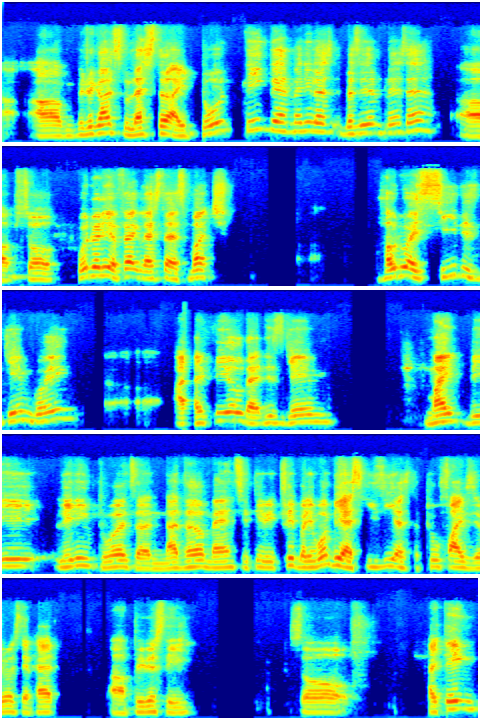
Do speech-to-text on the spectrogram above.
Uh, um, with regards to Leicester, I don't think they have many Les- Brazilian players there. Um, so won't really affect Leicester as much. How do I see this game going? Uh, I feel that this game might be leaning towards another Man City victory, but it won't be as easy as the two 5 zeros they've had uh, previously. So I think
